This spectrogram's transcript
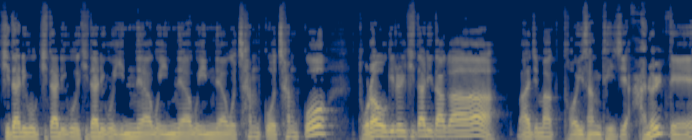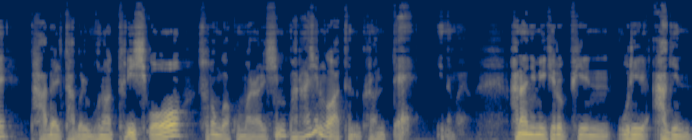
기다리고 기다리고 기다리고 인내하고 인내하고 인내하고 참고 참고 돌아오기를 기다리다가 마지막 더 이상 되지 않을 때 바벨탑을 무너뜨리시고 소돔과 고모라를 심판하시는 것 같은 그런 때 있는 거예요. 하나님이 괴롭힌 우리 악인,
